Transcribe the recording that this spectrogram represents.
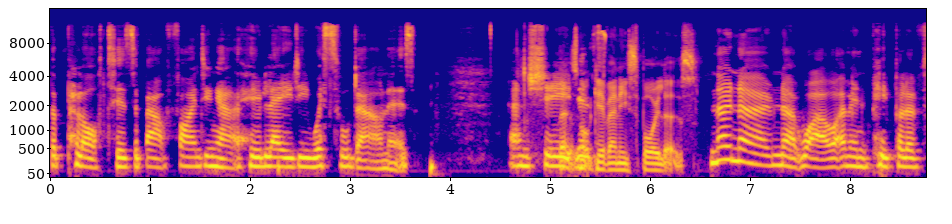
the plot is about finding out who Lady Whistledown is and she let's is, not give any spoilers. No no no. Well i mean people have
